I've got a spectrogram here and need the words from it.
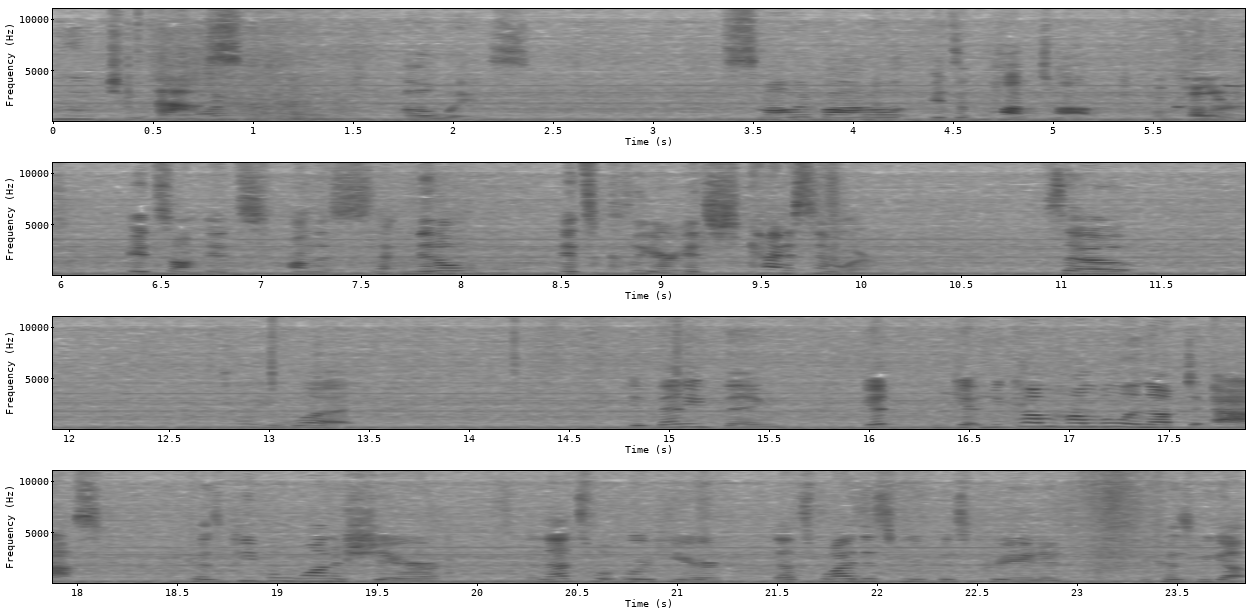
who to ask. Always. Smaller bottle, it's a pop top. What color is it? It's on it's on the middle. It's clear. It's kind of similar. So, tell you what. If anything, get get become humble enough to ask because people want to share, and that's what we're here. That's why this group is created because we got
